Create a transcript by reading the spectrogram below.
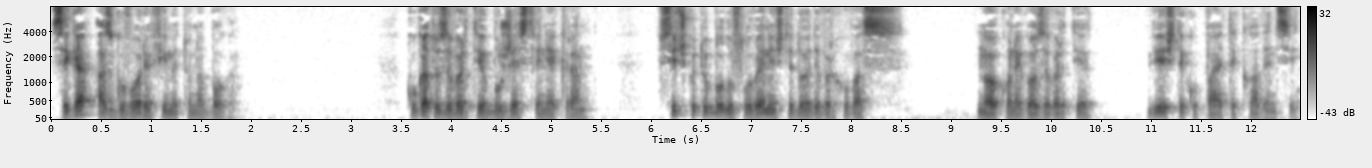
Сега аз говоря в името на Бога. Когато завъртя божествения кран, всичкото благословение ще дойде върху вас, но ако не го завъртя, вие ще копаете кладенци.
